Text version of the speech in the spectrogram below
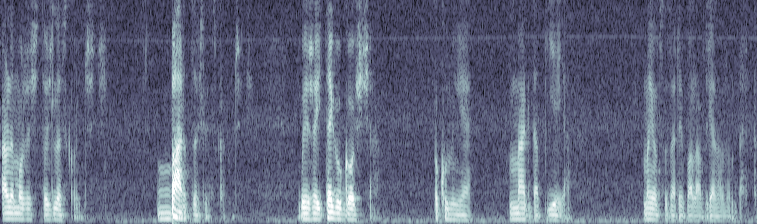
ale może się to źle skończyć. Bardzo źle skończyć. Bo jeżeli tego gościa pokonuje Magda Biejat, mająca za rywala Adriana Zandberga,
